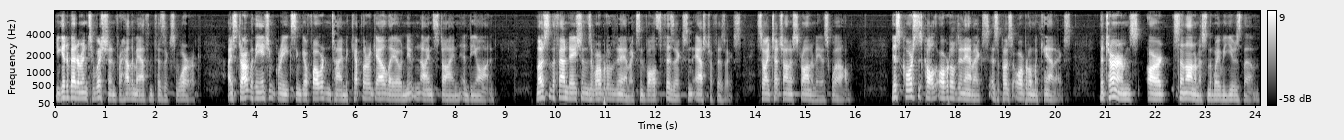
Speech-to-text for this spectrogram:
you get a better intuition for how the math and physics work. I start with the ancient Greeks and go forward in time to Kepler, Galileo, Newton, Einstein, and beyond. Most of the foundations of orbital dynamics involves physics and astrophysics, so I touch on astronomy as well. This course is called orbital dynamics as opposed to orbital mechanics. The terms are synonymous in the way we use them.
